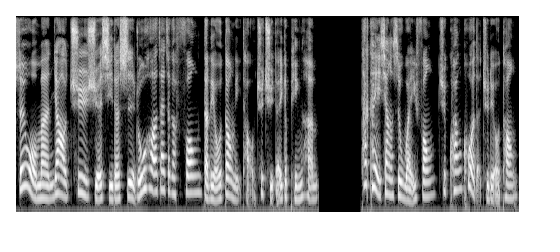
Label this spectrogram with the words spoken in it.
所以我们要去学习的是如何在这个风的流动里头去取得一个平衡。它可以像是微风，去宽阔的去流通，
